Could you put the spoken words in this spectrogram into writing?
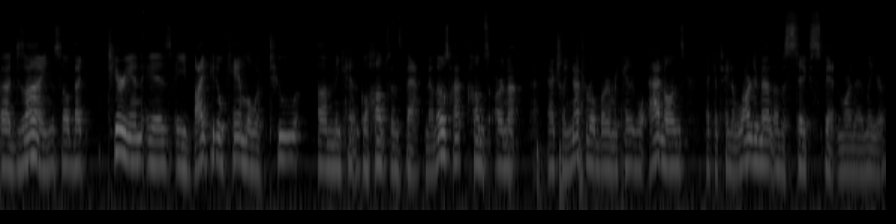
Uh, design. So Bacterian is a bipedal camel with two um, mechanical humps on its back. Now, those humps are not actually natural, but are mechanical add-ons that contain a large amount of acidic spit, more than later.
